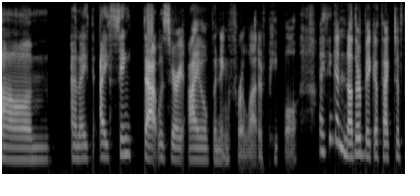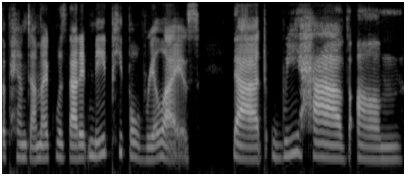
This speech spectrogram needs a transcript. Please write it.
Um, and I, th- I think that was very eye opening for a lot of people. I think another big effect of the pandemic was that it made people realize that we have um,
